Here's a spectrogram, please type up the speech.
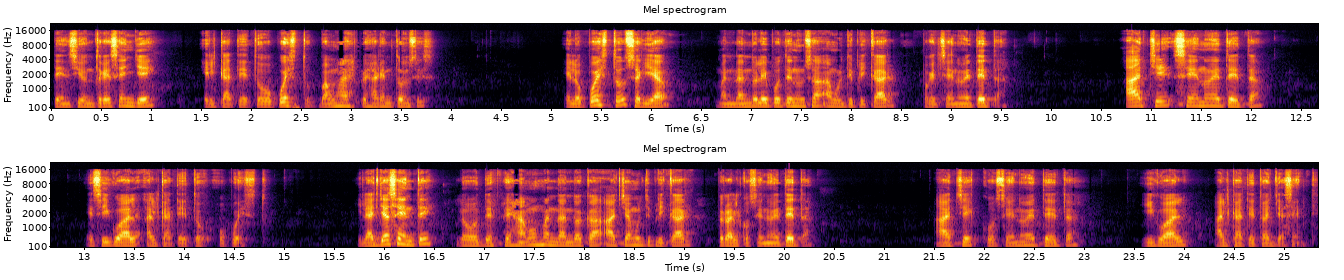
tensión 3 en Y, el cateto opuesto. Vamos a despejar entonces. El opuesto sería mandando la hipotenusa a multiplicar por el seno de teta. H seno de teta es igual al cateto opuesto. Y la adyacente lo despejamos mandando acá h a multiplicar, pero al coseno de teta. h coseno de teta igual al cateto adyacente.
